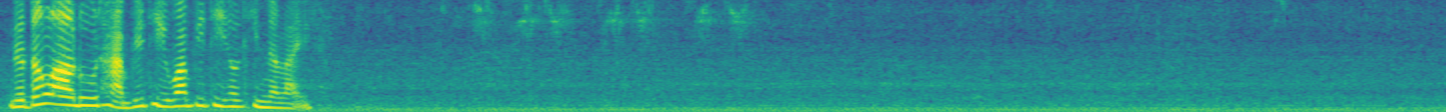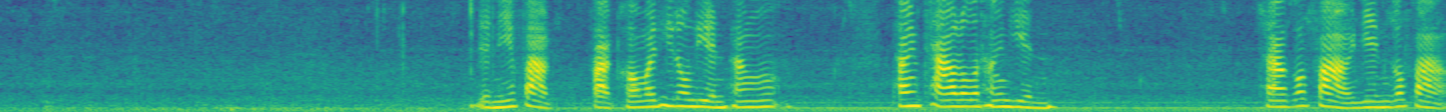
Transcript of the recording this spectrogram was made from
เดี๋ยวต้องรอดูถามพิธีว่าพิธีเขากินอะไร เดี๋ยวนี้ฝากฝากท้องไว้ที่โรงเรียนทั้งทั้งเช้าแล้วก็ทั้งเย็น เช้าก็ฝากเย็นก็ฝาก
